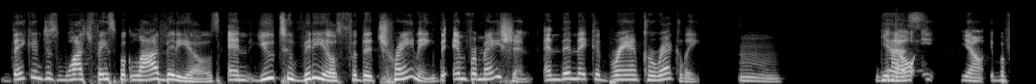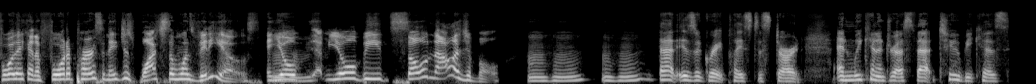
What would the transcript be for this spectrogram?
they can just watch Facebook live videos and YouTube videos for the training, the information, and then they could brand correctly. Mm. Yes. You know, you know, before they can afford a person, they just watch someone's videos and mm-hmm. you'll you'll be so knowledgeable. Mm-hmm, mm-hmm. That is a great place to start. And we can address that too, because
